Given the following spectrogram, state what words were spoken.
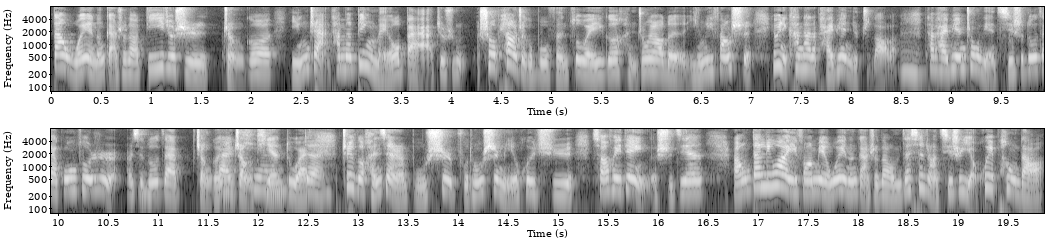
但我也能感受到，第一就是整个影展，他们并没有把就是售票这个部分作为一个很重要的盈利方式，因为你看它的排片你就知道了，嗯，它排片重点其实都在工作日，而且都在整个一整天，对，这个很显然不是普通市民会去消费电影的时间。然后，但另外一方面，我也能感受到，我们在现场其实也会碰到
